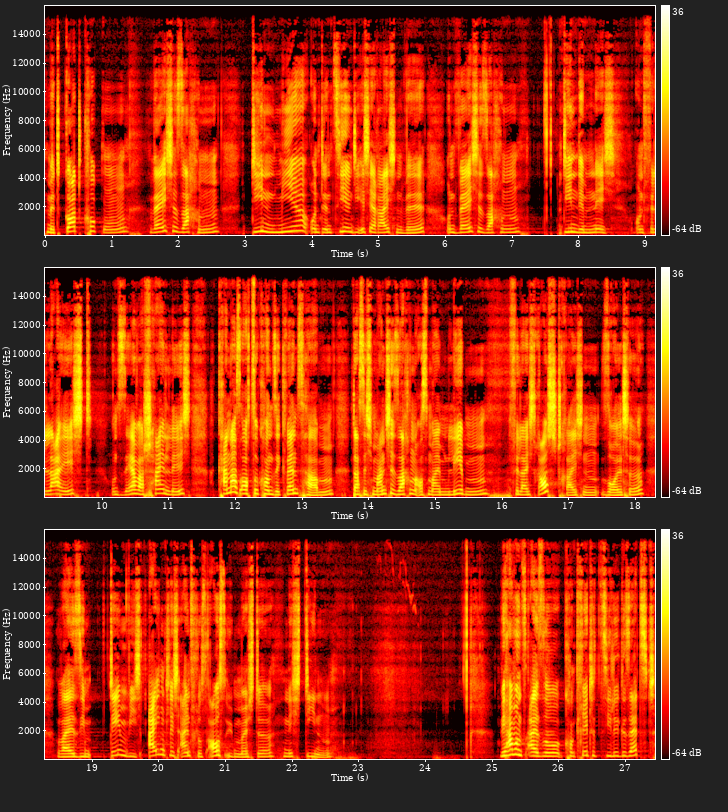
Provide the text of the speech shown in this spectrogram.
mit Gott gucken, welche Sachen dienen mir und den Zielen, die ich erreichen will, und welche Sachen dienen dem nicht. Und vielleicht und sehr wahrscheinlich kann das auch zur Konsequenz haben, dass ich manche Sachen aus meinem Leben vielleicht rausstreichen sollte, weil sie dem, wie ich eigentlich Einfluss ausüben möchte, nicht dienen. Wir haben uns also konkrete Ziele gesetzt.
